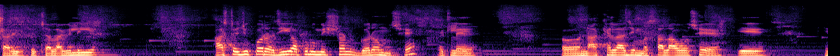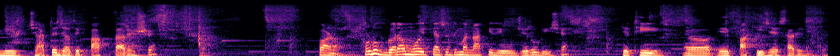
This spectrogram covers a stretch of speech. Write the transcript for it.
સારી રીતે ચલાવી લઈએ. આ સ્ટેજ ઉપર હજી આપણું મિશ્રણ ગરમ છે, એટલે નાખેલા જે મસાલાઓ છે એ એની જાતે જાતે પાકતા રહેશે. પણ થોડુંક ગરમ હોય ત્યાં સુધીમાં નાખી દેવું જરૂરી છે, જેથી એ પાકી જાય સારી રીતે.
